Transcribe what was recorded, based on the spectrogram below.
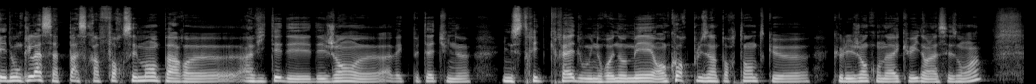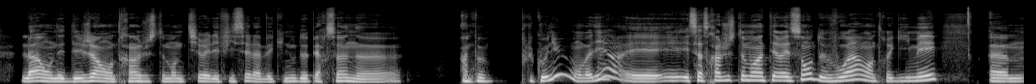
Et donc là, ça passera forcément par euh, inviter des, des gens euh, avec peut-être une, une street cred ou une renommée encore plus importante que, que les gens qu'on a accueillis dans la saison 1. Là, on est déjà en train justement de tirer les ficelles avec une ou deux personnes euh, un peu plus connues, on va dire. Et ça sera justement intéressant de voir, entre guillemets, euh,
